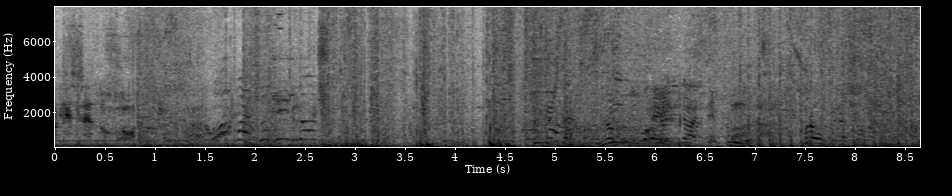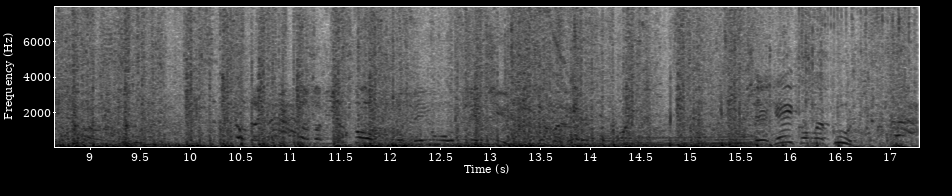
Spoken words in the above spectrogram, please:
Aquecendo o sol! Opa, subindo! Pronto! Estão danificando a minha torre! Tomei o objetivo! Cheguei com uma cura!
